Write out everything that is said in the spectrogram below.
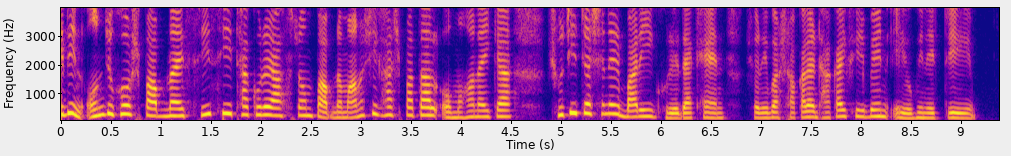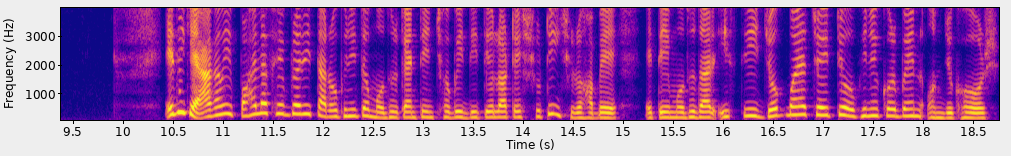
এদিন অঞ্জু ঘোষ পাবনায় শ্রী শ্রী ঠাকুরের আশ্রম, পাবনা মানসিক হাসপাতাল ও মহানায়িকা সুচিত্রা সেনের বাড়ি ঘুরে দেখেন। শনিবার সকালে ঢাকায় ফিরবেন এই অভিনেত্রী। এদিকে আগামী পহেলা ফেব্রুয়ারি তার অভিনীত মধুর ক্যান্টিন ছবির দ্বিতীয় লটের শুটিং শুরু হবে। এতে মধুদার স্ত্রী যোগমায়ার চরিত্রে অভিনয় করবেন অঞ্জু ঘোষ।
